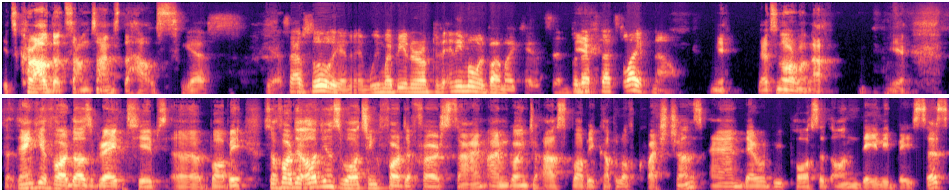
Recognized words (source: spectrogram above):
it's crowded sometimes the house. Yes yes absolutely and, and we might be interrupted any moment by my kids and but yeah. that's that's life now. Yeah that's normal now yeah. Thank you for those great tips uh, bobby. So for the audience watching for the first time i'm going to ask bobby a couple of questions and they will be posted on daily basis.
